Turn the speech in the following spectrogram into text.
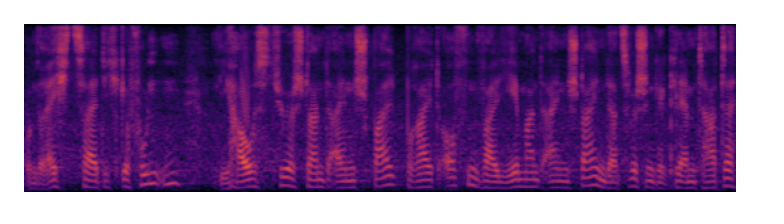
und rechtzeitig gefunden. Die Haustür stand einen Spalt breit offen, weil jemand einen Stein dazwischen geklemmt hatte.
